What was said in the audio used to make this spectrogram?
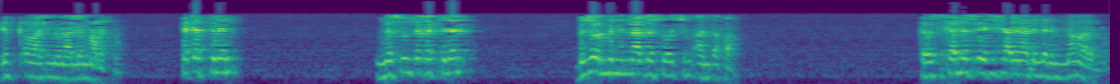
ግፍ ቀማሽ እንሆናለን ማለት ነው። ተከትለን እነሱን ተከትለን ብዙ የምንናገር ሰዎችም አንጠፋም። ከእነሱ የተሻለን አይደለንምና ማለት ነው።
